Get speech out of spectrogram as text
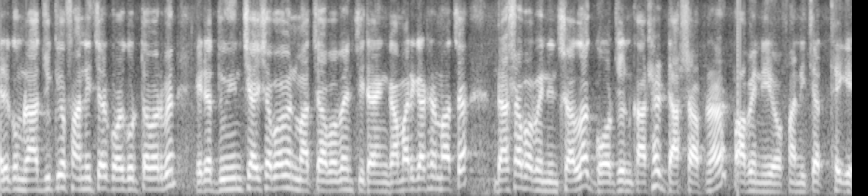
এরকম রাজকীয় ফার্নিচার ক্রয় করতে পারবেন। এটা দুই ইঞ্চি আইসা পাবেন, মাচা পাবেন চিটাং গামারি কাঠের মাচা, ডাসা পাবেন ইনশাল্লাহ গর্জন কাঠের ডাসা আপনারা পাবেন ইভা ফার্নিচার থেকে।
